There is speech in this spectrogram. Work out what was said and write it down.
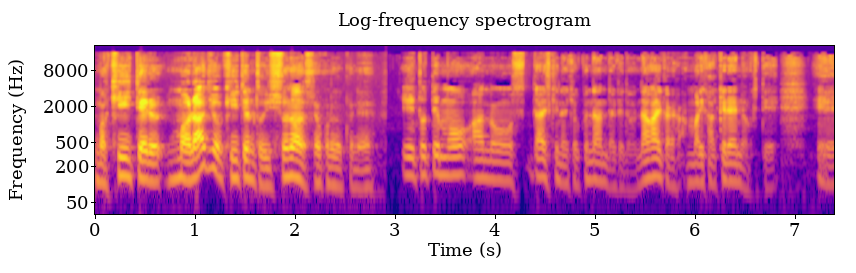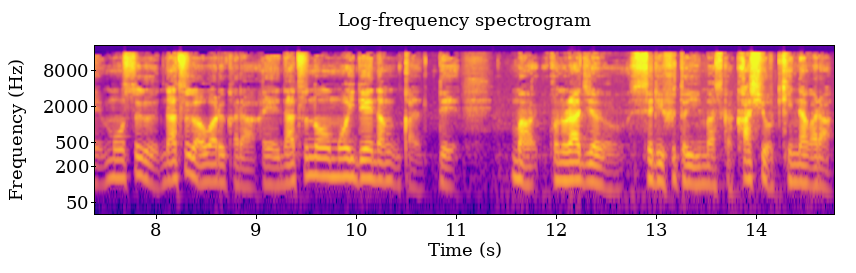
まあ、聞いてる。まあ、ラジオ聞いてると一緒なんですね、この曲ね。えーとても、あの、大好きな曲なんだけど、長いからあんまりかけられなくて、えーもうすぐ夏が終わるから、えー夏の思い出なんかで、まあ、このラジオのセリフといいますか、歌詞を聞きながら、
